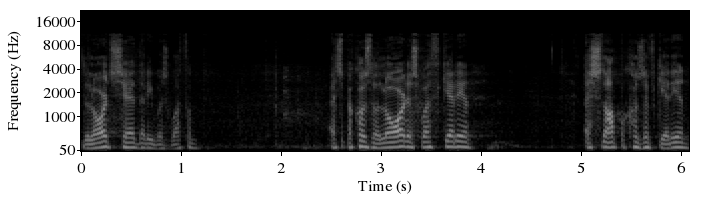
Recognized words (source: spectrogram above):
The Lord said that He was with him. It's because the Lord is with Gideon. It's not because of Gideon.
